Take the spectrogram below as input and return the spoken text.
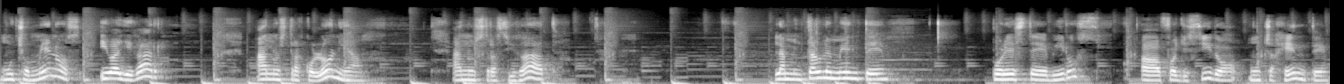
Mucho menos iba a llegar a nuestra colonia, a nuestra ciudad. Lamentablemente, por este virus ha fallecido mucha gente,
